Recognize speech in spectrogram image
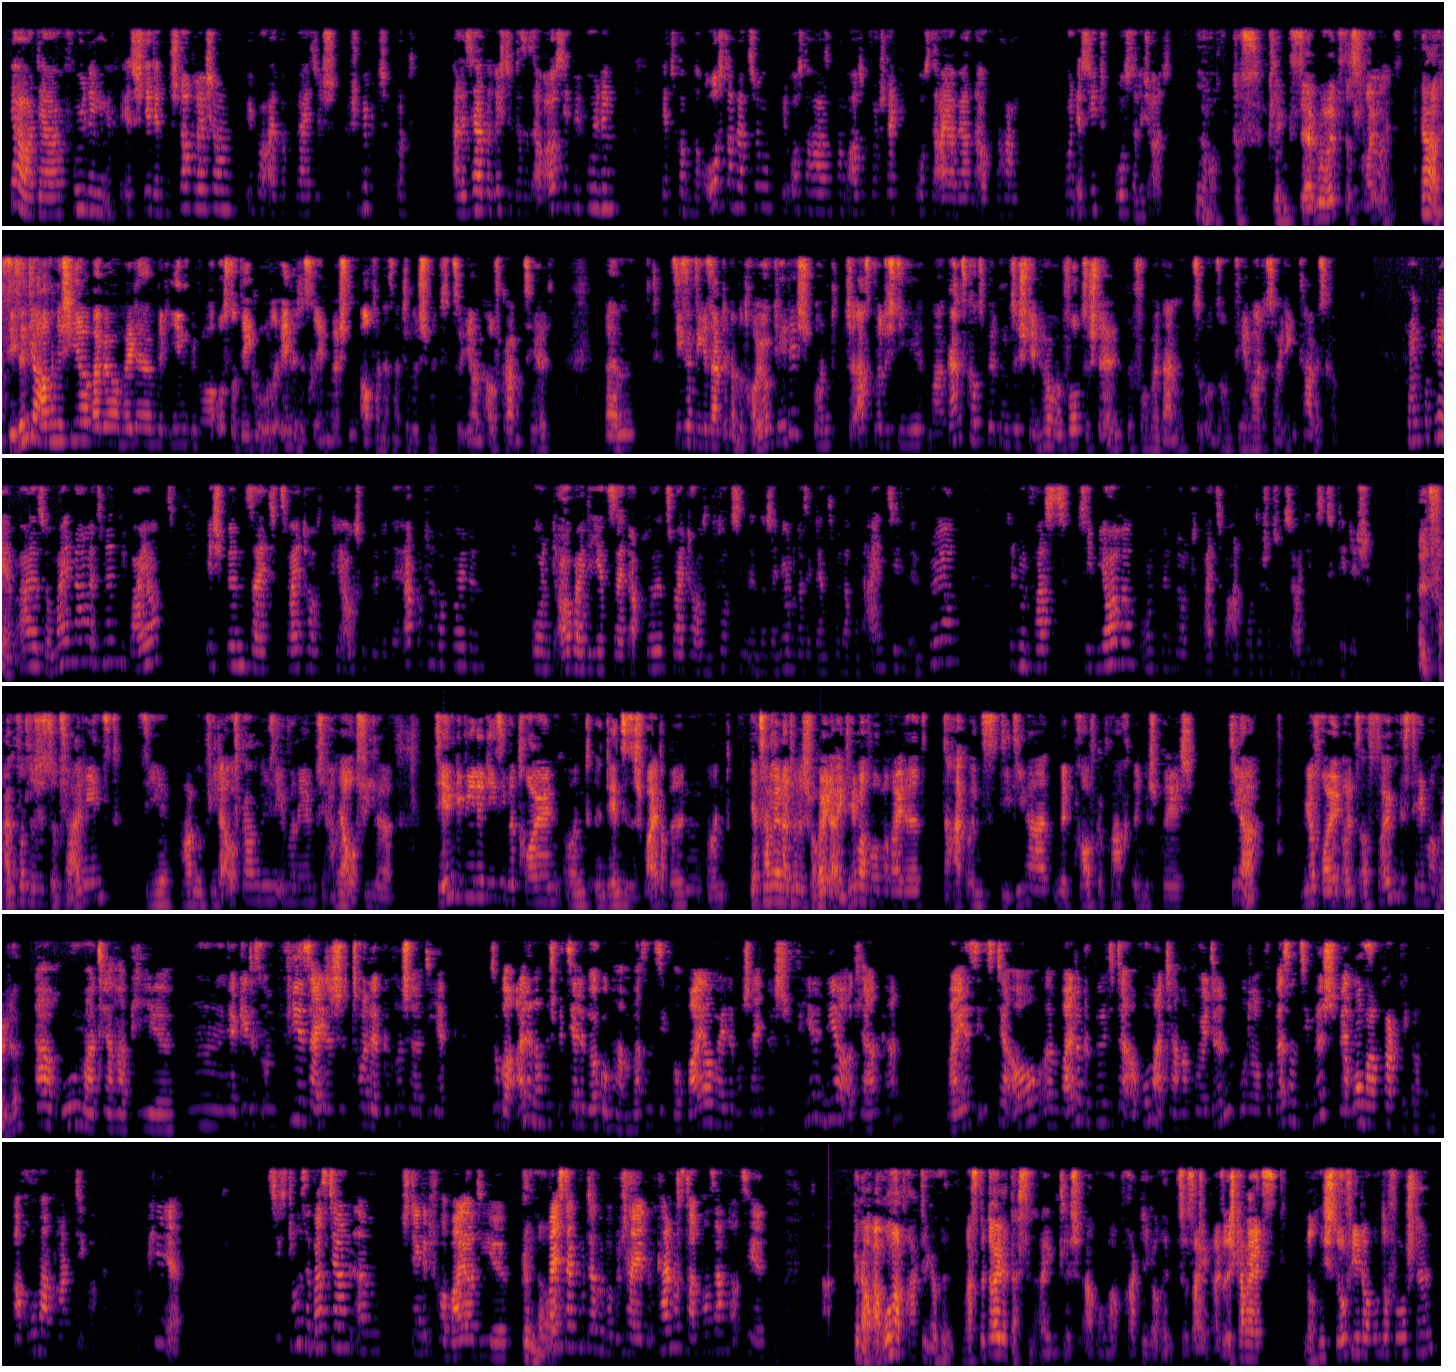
Ja, der Frühling es steht in den Startlöchern, überall wird fleißig geschmückt und alles hergerichtet, dass es auch aussieht wie Frühling. Jetzt kommt noch Ostern dazu, die Osterhasen kommen aus dem Versteck, Ostereier werden aufgehangen und es sieht osterlich aus. Ja, das klingt sehr gut, das freut uns. Ja, Sie sind ja aber nicht hier, weil wir heute mit Ihnen über Osterdeko oder ähnliches reden möchten, auch wenn das natürlich mit zu Ihren Aufgaben zählt. Ähm, Sie sind, wie gesagt, in der Betreuung tätig und zuerst würde ich Sie mal ganz kurz bitten, sich den Hörern vorzustellen, bevor wir dann zu unserem Thema des heutigen Tages kommen. Kein Problem. Also, mein Name ist Mandy Bayer. Ich bin seit 2004 ausgebildete Ergotherapeutin und arbeite jetzt seit April 2014 in der Seniorenresidenz von Einsiedeln in Flöhr. Sind nun fast sieben Jahre und bin dort als verantwortlicher Sozialdienst tätig. Als verantwortlicher Sozialdienst? Sie haben viele Aufgaben, die Sie übernehmen. Sie haben ja auch viele Themengebiete, die Sie betreuen und in denen Sie sich weiterbilden. Und jetzt haben wir natürlich für heute ein Thema vorbereitet. Da hat uns die Tina mit draufgebracht im Gespräch. Tina, wir freuen uns auf folgendes Thema heute. Aromatherapie. Hm, hier geht es um vielseitige, tolle Gerüche, die sogar alle noch eine spezielle Wirkung haben, was uns die Frau Bayer heute wahrscheinlich viel näher erklären kann, weil sie ist ja auch ähm, weitergebildete Aromatherapeutin oder verbessern Sie mich? Aromapraktikerin. Aromapraktikerin. Okay. Siehst du, Sebastian, ähm, ich denke, die Frau Bayer, die genau. weiß da gut darüber Bescheid und kann uns da ein paar Sachen erzählen. Genau, Aromapraktikerin. Was bedeutet das denn eigentlich, Aromapraktikerin zu sein? Also ich kann mir jetzt noch nicht so viel darunter vorstellen.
